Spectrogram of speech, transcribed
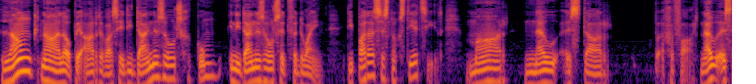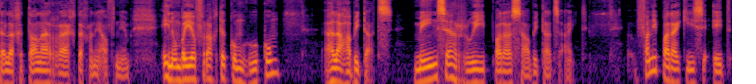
Lank na hulle op die aarde was, het die dinosourus gekom en die dinosourus het verdwyn. Die paddas is nog steeds hier, maar nou is daar gevaar. Nou is hulle getalle regtig aan die afneem. En om by jou vraag te kom, hoekom hulle habitats? Mense roei paddas habitats uit. Van die paddatjies het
